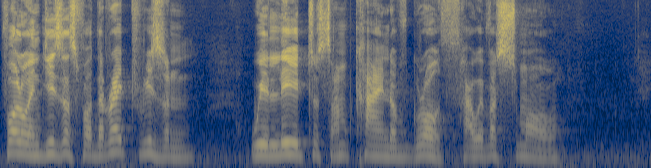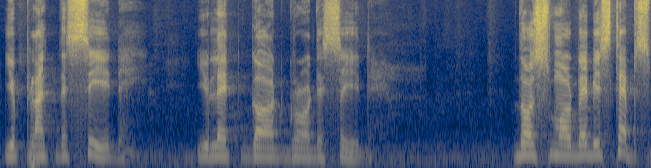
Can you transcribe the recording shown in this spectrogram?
Following Jesus for the right reason will lead to some kind of growth, however small. You plant the seed, you let God grow the seed. Those small baby steps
